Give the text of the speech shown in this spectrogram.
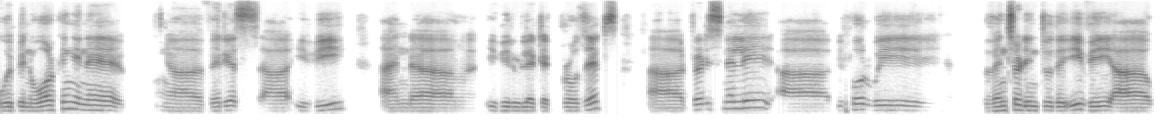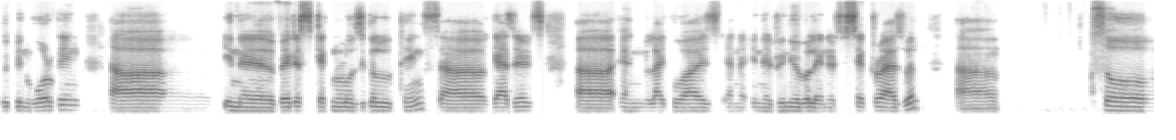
we've been working in a various EV and EV related projects traditionally, uh, before we ventured into the EV, uh, we've been working in various technological things, gadgets, and likewise in, in a renewable energy sector as well. so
